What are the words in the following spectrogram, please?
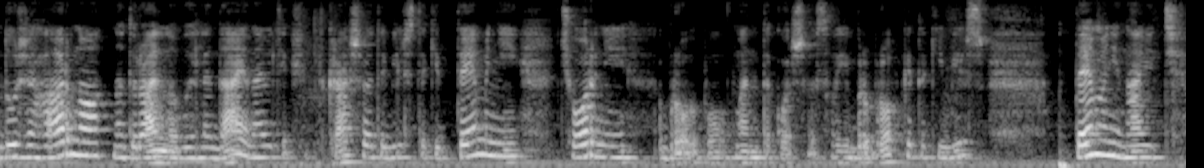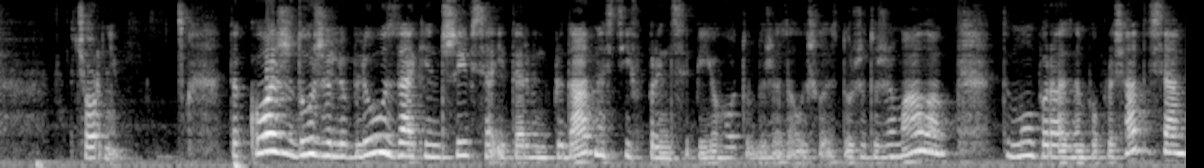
дуже гарно, натурально виглядає, навіть якщо підкрашувати більш такі темні, чорні брови, бо в мене також свої бро- бровки такі більш темні, навіть чорні. Також дуже люблю, закінчився і термін придатності. В принципі, його тут вже залишилось дуже-дуже мало. Тому пора з ним попрощатися.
